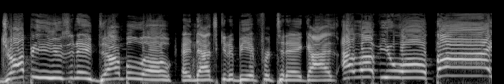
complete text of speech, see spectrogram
Drop your username down below. And that's going to be it for today, guys. I love you all. Bye.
